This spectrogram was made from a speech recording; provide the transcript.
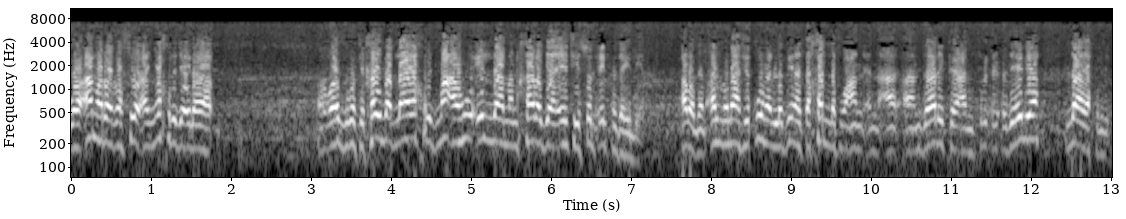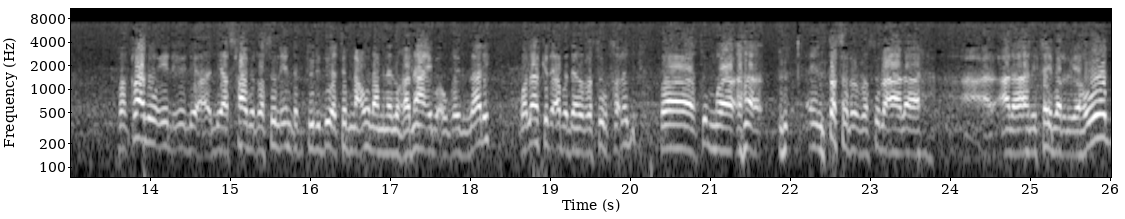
وأمر الرسول أن يخرج إلى غزوة خيبر لا يخرج معه إلا من خرج في صلح الحديبية. أبدا المنافقون الذين تخلفوا عن عن ذلك عن صلح الحديبية لا يخرج. فقالوا لأصحاب الرسول أنتم تريدون تمنعونا من الغنائم أو غير ذلك ولكن ابدا الرسول خرج. ثم انتصر الرسول على على أهل خيبر اليهود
